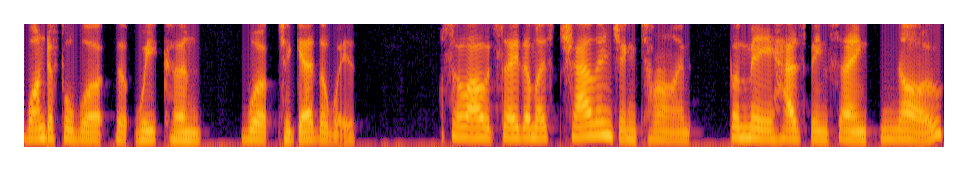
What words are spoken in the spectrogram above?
wonderful work that we can work together with. So I would say the most challenging time for me has been saying no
